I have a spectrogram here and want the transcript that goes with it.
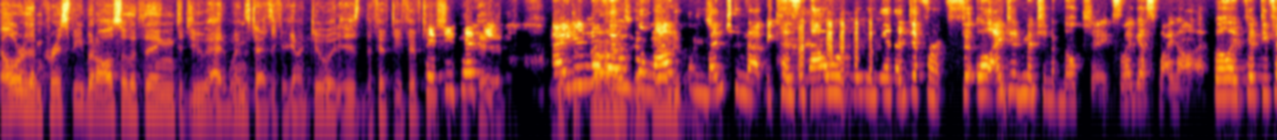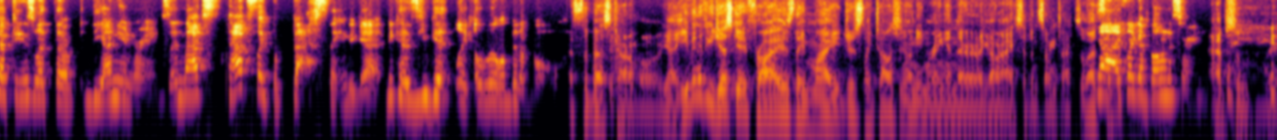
I'll order them crispy, but also the thing to do at Winstead's if you're gonna do it is the 50-50. 50-50. I didn't know if I was allowed to mention that because now we're bringing in a different. Fi- well, I did mention a milkshake, so I guess why not? But like 50-50s with the the onion rings, and that's that's like the best thing to get because you get like a little bit of both. That's the best combo. Yeah, even if you just get fries, they might just like toss an onion ring in there like on accident sometimes. So that's yeah, the- it's like a bonus ring. absolutely.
